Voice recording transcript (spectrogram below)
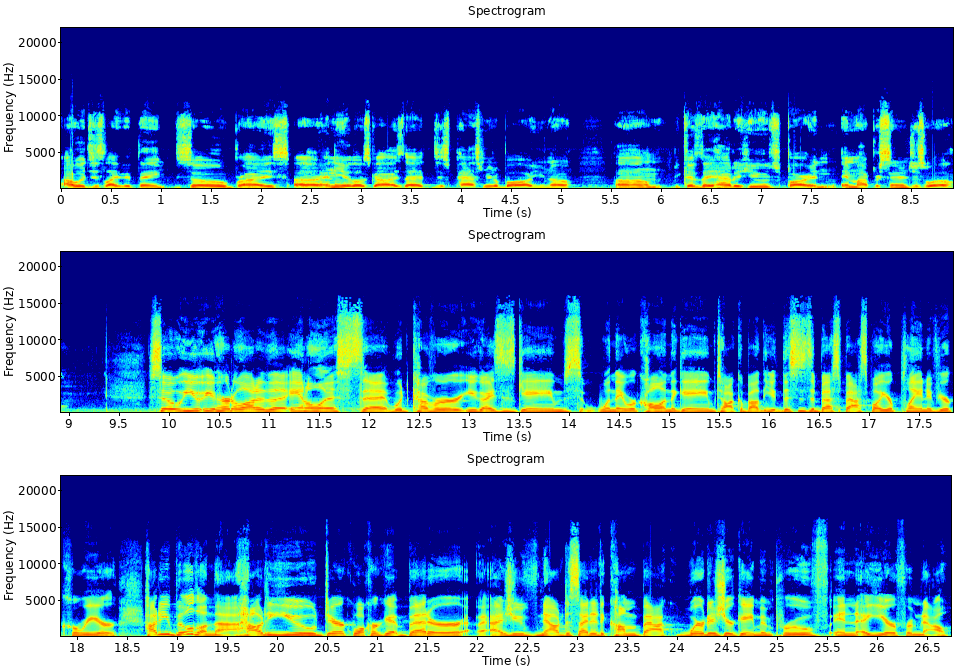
I would just like to thank Zoe, Bryce, uh, any of those guys that just passed me the ball. You know, um, because they had a huge part in, in my percentage as well. So you, you heard a lot of the analysts that would cover you guys' games when they were calling the game talk about this is the best basketball you're playing of your career. How do you build on that? How do you, Derrick Walker, get better as you've now decided to come back? Where does your game improve in a year from now?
